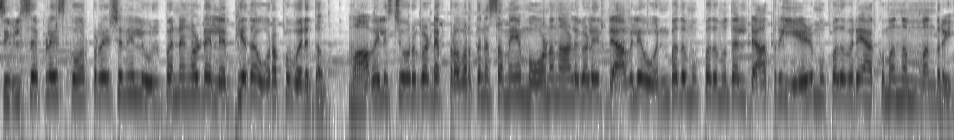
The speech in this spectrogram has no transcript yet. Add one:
സിവിൽ സപ്ലൈസ് കോർപ്പറേഷനിൽ ഉൽപ്പന്നങ്ങളുടെ ലഭ്യത ഉറപ്പുവരുത്തും. മാവേലി സ്റ്റോറുകളുടെ പ്രവർത്തന സമയം ഓണനാളുകളിൽ രാവിലെ ഒൻപത് മുപ്പത് മുതൽ രാത്രി ഏഴ് മുപ്പത് വരെ ആക്കുമെന്നും മന്ത്രി.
